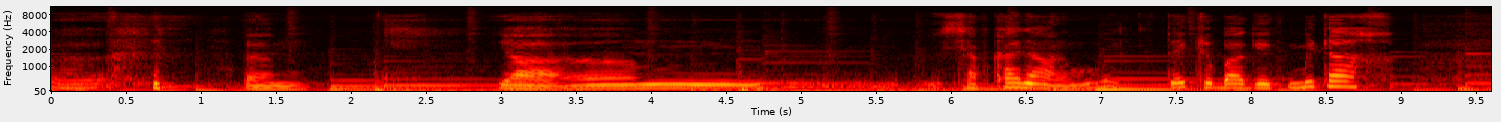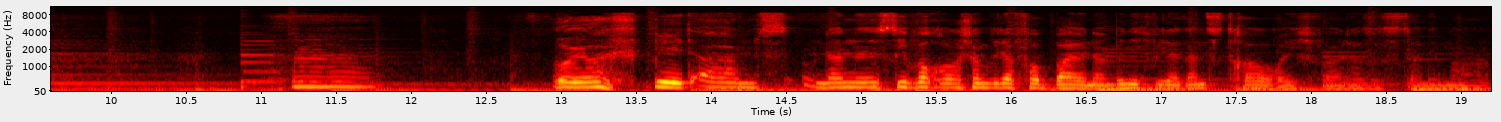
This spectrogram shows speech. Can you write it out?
Äh, ähm, ja, ähm, ich habe keine Ahnung. Ich denke mal gegen Mittag. Äh, oder spät abends. Und dann ist die Woche auch schon wieder vorbei. Und dann bin ich wieder ganz traurig, weil das ist dann immer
